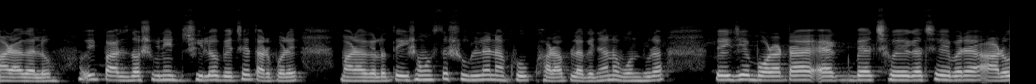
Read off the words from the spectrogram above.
মারা গেল। ওই পাঁচ দশ মিনিট ছিল বেঁচে, তারপরে মারা গেল। তো এই সমস্ত শুনলে না খুব খারাপ লাগে, জানো বন্ধুরা? তো এই যে বড়াটা এক ব্যাচ হয়ে গেছে, এবারে আরও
